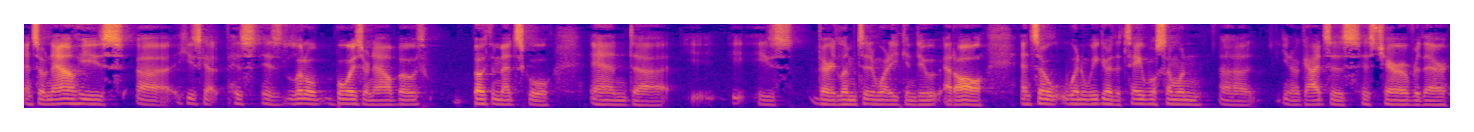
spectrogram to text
and so now he's uh, he's got his his little boys are now both both in med school, and uh, he's very limited in what he can do at all. And so when we go to the table, someone uh, you know guides his his chair over there,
